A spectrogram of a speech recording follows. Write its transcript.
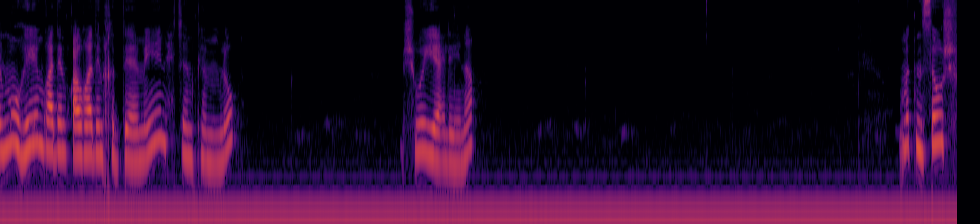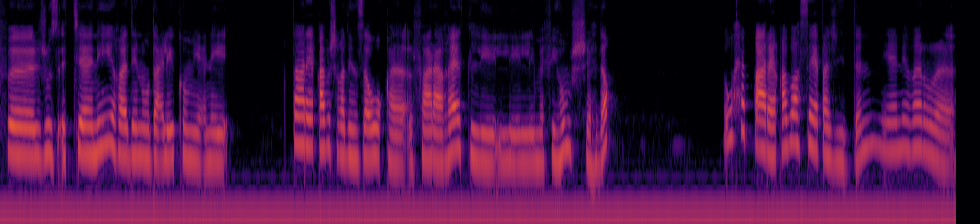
المهم غادي نبقاو غادي خدامين حتى نكملو. بشوية علينا. ما تنسوش في الجزء الثاني غادي نوضع لكم يعني طريقة باش غادي نزوق الفراغات اللي اللي, ما فيهمش الشهده واحد طريقة بسيطة جدا يعني غير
